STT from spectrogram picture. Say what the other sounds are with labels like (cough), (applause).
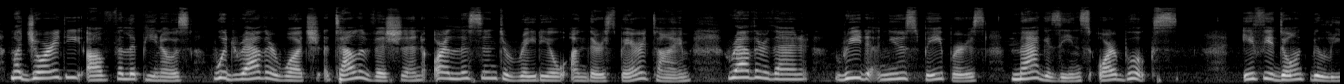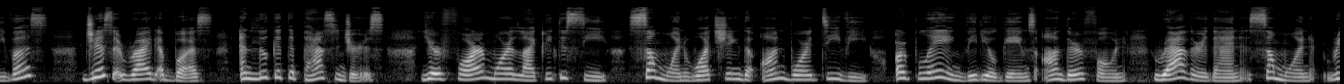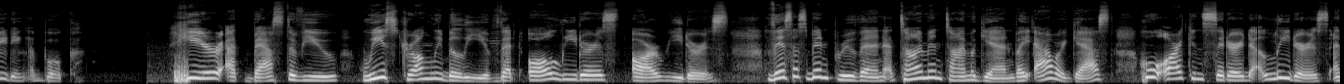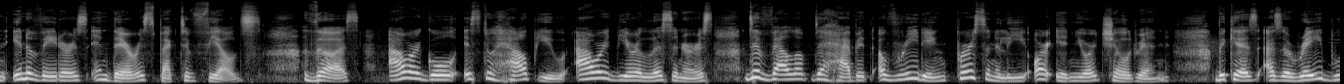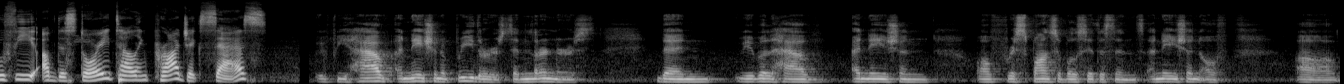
Majority of Filipinos would rather watch television or listen to radio on their spare time rather than read newspapers, magazines, or books. If you don't believe us, just ride a bus and look at the passengers. You're far more likely to see someone watching the onboard TV or playing video games on their phone rather than someone reading a book. Here at Best of You, we strongly believe that all leaders are readers. This has been proven time and time again by our guests who are considered leaders and innovators in their respective fields. Thus, our goal is to help you, our dear listeners, develop the habit of reading personally or in your children. Because as a Ray Buffy of the Storytelling Project says, if we have a nation of readers and learners, then we will have a nation of responsible citizens, a nation of uh,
